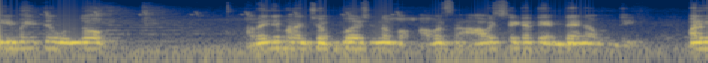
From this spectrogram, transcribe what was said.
ఏమైతే ఉందో అవన్నీ మనం చెప్పుకోవాల్సిన అవస- ఆవశ్యకత ఎంతైనా ఉంది. మనం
